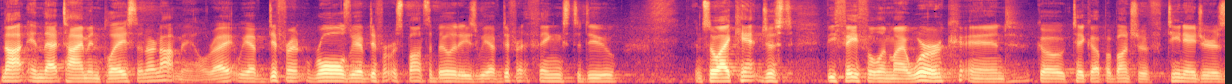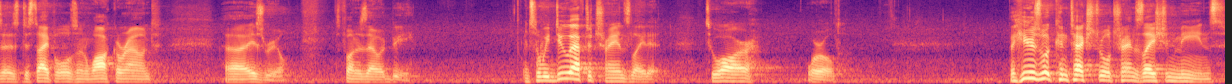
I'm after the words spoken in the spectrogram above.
not in that time and place and are not male, right? We have different roles, we have different responsibilities, we have different things to do. And so I can't just be faithful in my work and go take up a bunch of teenagers as disciples and walk around uh, Israel, as fun as that would be. And so we do have to translate it to our world. But here's what contextual translation means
